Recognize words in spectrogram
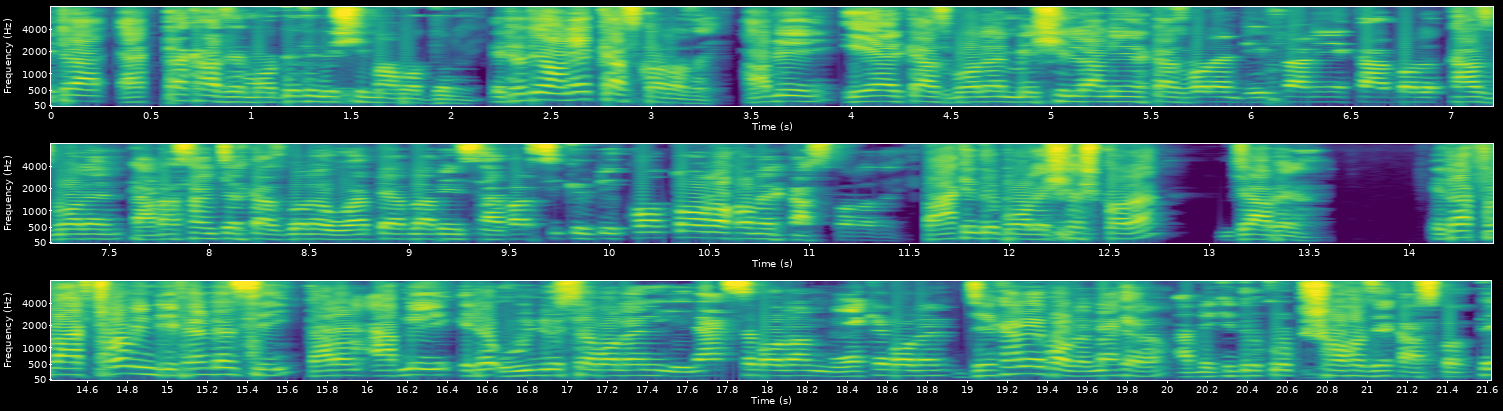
এটা একটা কাজের মধ্যে কিন্তু সীমাবদ্ধ নয়। এটা দিয়ে অনেক কাজ করা যায়। আপনি এআই কাজ বলেন মেশিন লার্নিং এর কাজ বলেন ডিপ লার্নিং এর কাজ বলেন ডাটা সায়েন্স এর কাজ বলেন ওয়েব ডেভেলপিং সাইবার সিকিউরিটি কত রকমের কাজ করা যায়। তা কিন্তু বলে শেষ করা যাবে না। এটা প্ল্যাটফর্ম ইন্ডিপেন্ডেন্সি কারণ আপনি এটা উইন্ডোজে বলেন লিনাক্সে বলেন ম্যাকে বলেন যেখানে বলেন না কেন, আপনি কিন্তু খুব সহজে কাজ করতে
